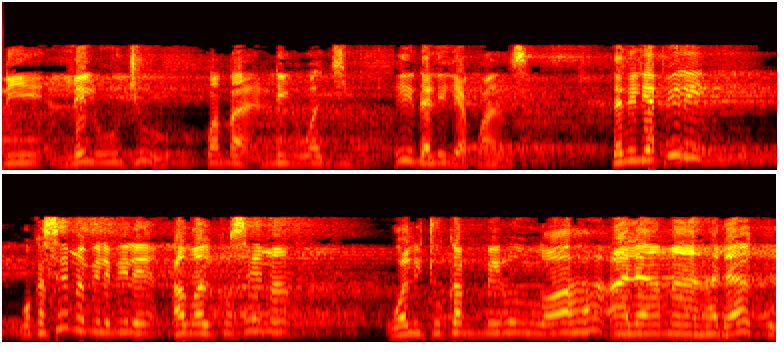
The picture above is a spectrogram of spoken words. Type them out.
ni lilwujub kwamba ni wajibu. Hii dalili ya kwanza. Dalili ya pili wakasema vile vile Allah aliposema walitukabbiru Allah ala ma hadakum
